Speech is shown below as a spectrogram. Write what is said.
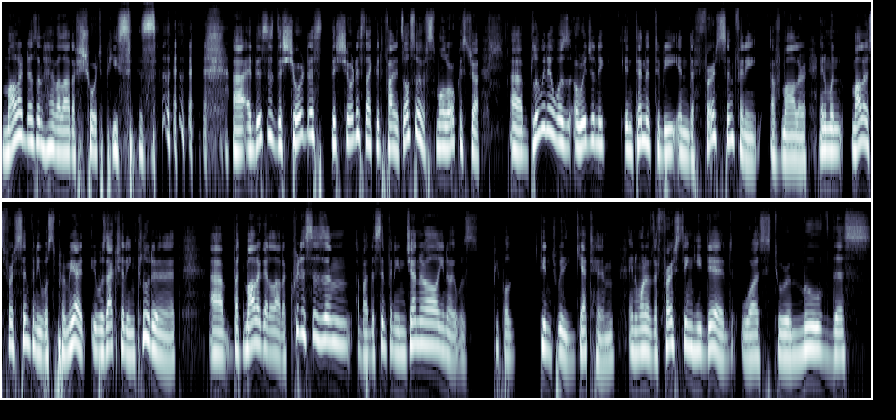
Mahler doesn't have a lot of short pieces. uh, and this is the shortest, the shortest I could find. It's also a small orchestra. Uh, was originally intended to be in the first symphony of Mahler, and when Mahler's first symphony was premiered, it was actually included in it. Uh, but Mahler got a lot of criticism about the symphony in general. You know, it was people didn't really get him. And one of the first thing he did was to remove this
